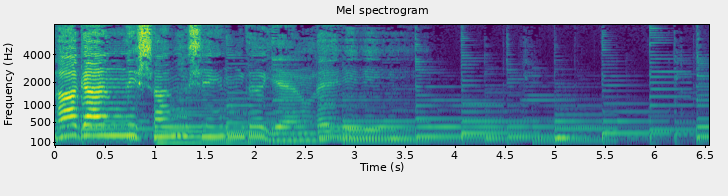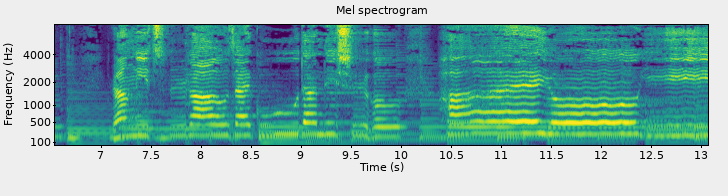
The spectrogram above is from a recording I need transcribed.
擦干你伤心的眼泪，让你知道在孤单的时候还有一。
